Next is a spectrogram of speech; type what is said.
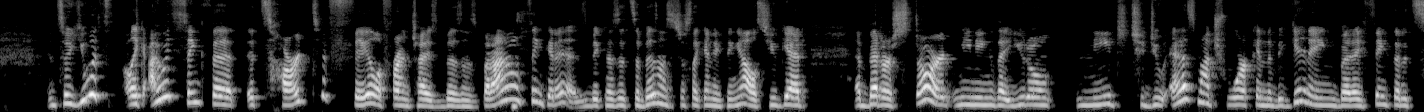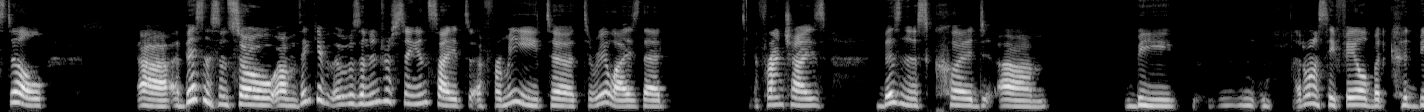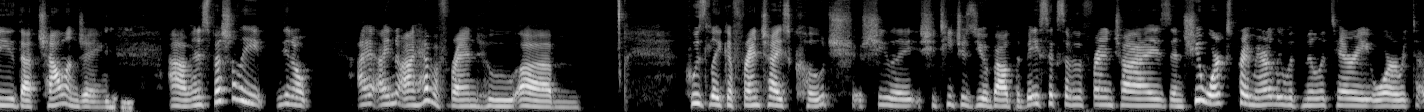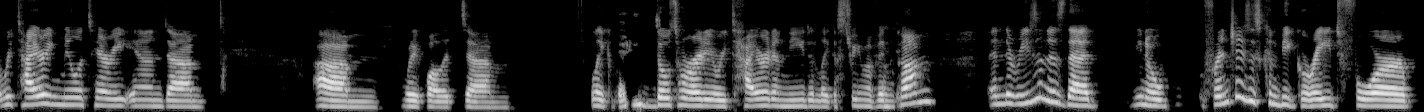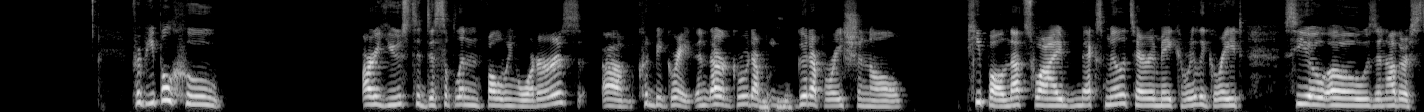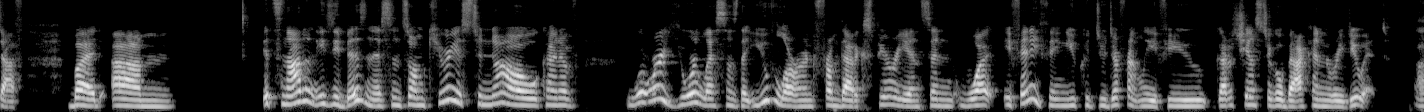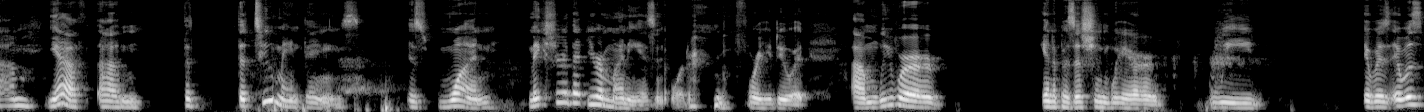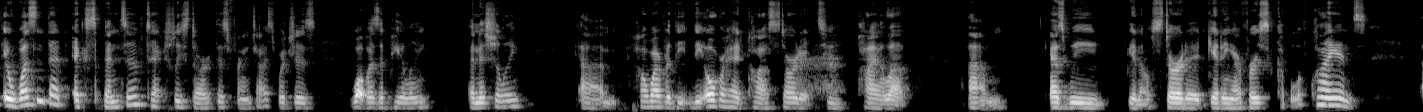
And so you would like, I would think that it's hard to fail a franchise business, but I don't think it is because it's a business just like anything else. You get a better start, meaning that you don't need to do as much work in the beginning, but I think that it's still uh, a business. And so, um, thank you. It was an interesting insight uh, for me to to realize that a franchise business could um, be I don't want to say fail, but could be that challenging, hmm um, and especially you know I, I know I have a friend who um, who's like a franchise coach. She she teaches you about the basics of the franchise, and she works primarily with military or reti- retiring military and um, um, what do you call it? Um, like those who are already retired and needed like a stream of Okay. income. And the reason is that you know franchises can be great for for people who are used to discipline and following orders um, could be great and are good up hmm good operational people and that's why ex-military make really great COOs and other stuff but um, it's not an easy business and so i'm curious to know kind of what were your lessons that you've learned from that experience and what if anything you could do differently if you got a chance to go back and redo it Um, yeah. Um, the the two main things is one, make sure that your money is in order before you do it. Um, we were in a position where we it was it was it wasn't that expensive to actually start this franchise, which is what was appealing initially. Um, however, the the overhead costs started to pile up um, as we you know started getting our first couple of clients.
